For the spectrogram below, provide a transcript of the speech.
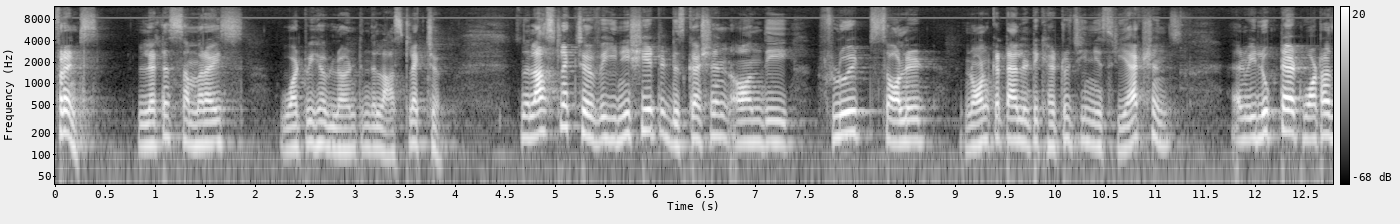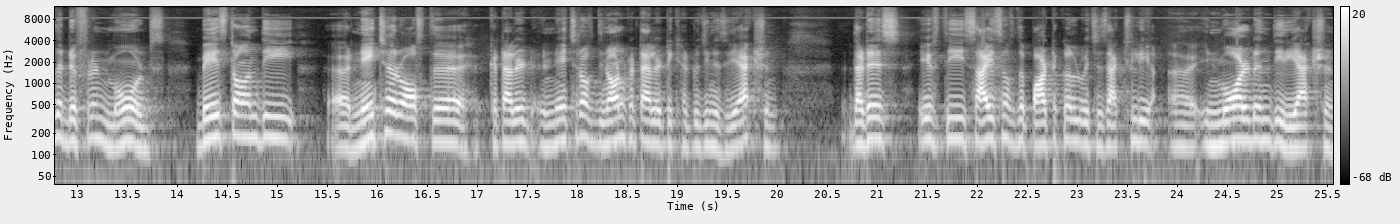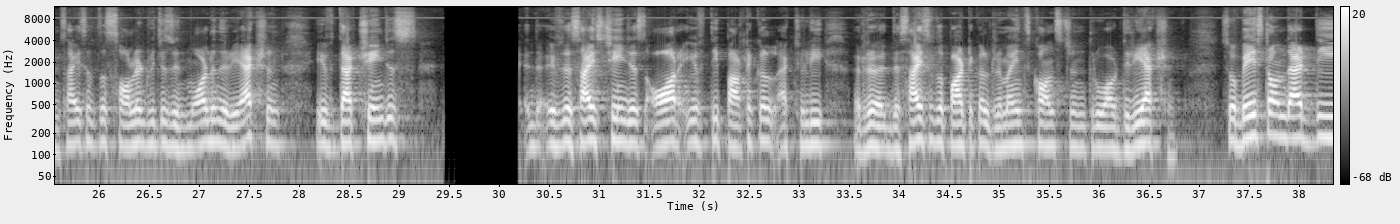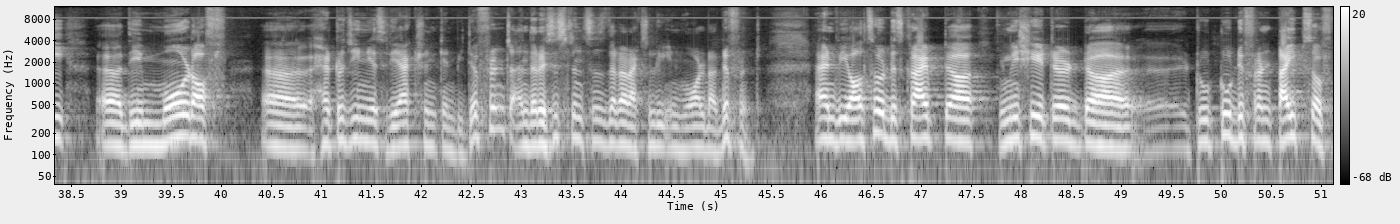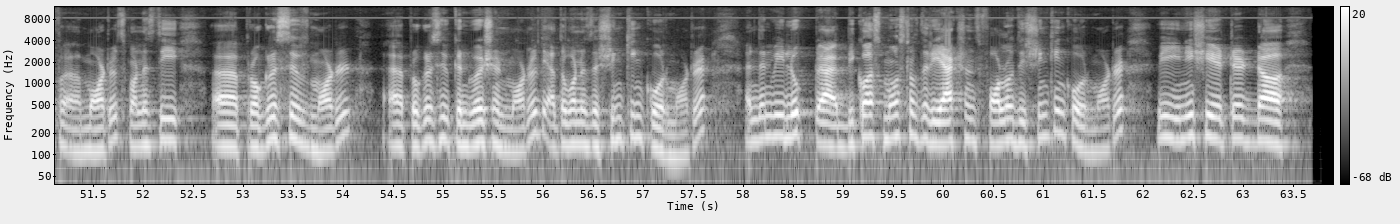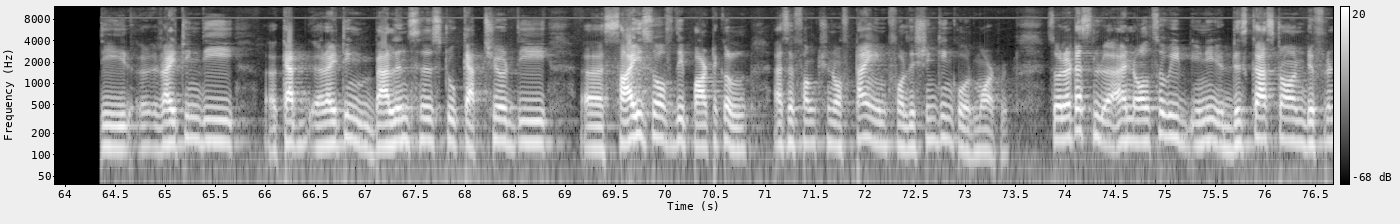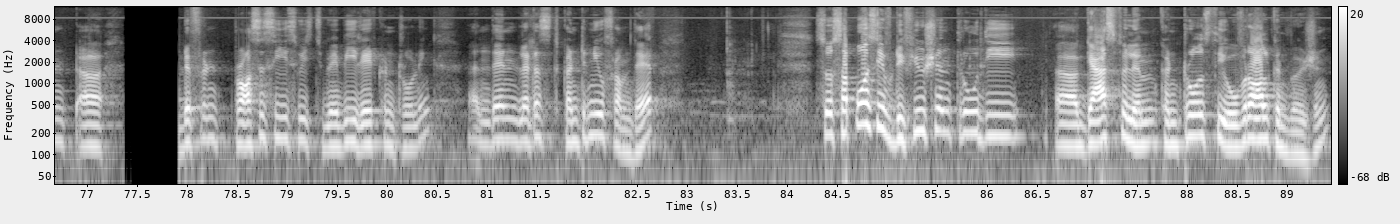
Friends, let us summarize what we have learnt in the last lecture. So, in the last lecture we initiated discussion on the fluid solid non-catalytic heterogeneous reactions and we looked at what are the different modes based on the uh, nature of the catalytic nature of the non-catalytic heterogeneous reaction that is if the size of the particle which is actually uh, involved in the reaction size of the solid which is involved in the reaction if that changes if the size changes or if the particle actually the size of the particle remains constant throughout the reaction. So, based on that the uh, the mode of uh, heterogeneous reaction can be different and the resistances that are actually involved are different. And we also described uh, initiated uh, two, two different types of uh, models. One is the uh, progressive model uh, progressive conversion model, the other one is the shrinking core model. And then we looked at because most of the reactions follow the shrinking core model, we initiated uh, the uh, writing the uh, cap, writing balances to capture the uh, size of the particle as a function of time for the shrinking core model. So, let us and also we discussed on different uh, different processes which may be rate controlling and then let us continue from there. So, suppose if diffusion through the uh, gas film controls the overall conversion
